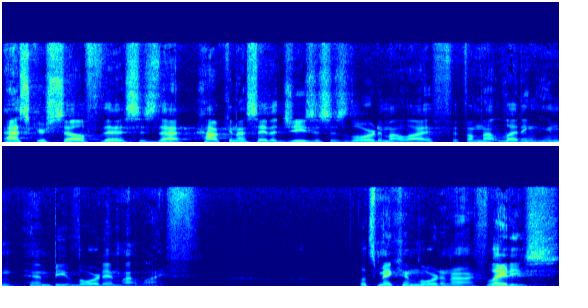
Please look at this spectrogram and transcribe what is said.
Ask yourself this is that how can I say that Jesus is Lord in my life if I'm not letting him, him be Lord in my life? Let's make him Lord in our life. Ladies,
